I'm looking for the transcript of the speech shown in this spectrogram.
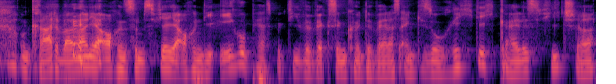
Und gerade weil man ja auch in Sims 4 ja auch in die Ego-Perspektive wechseln könnte, wäre das eigentlich so richtig geiles Feature,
